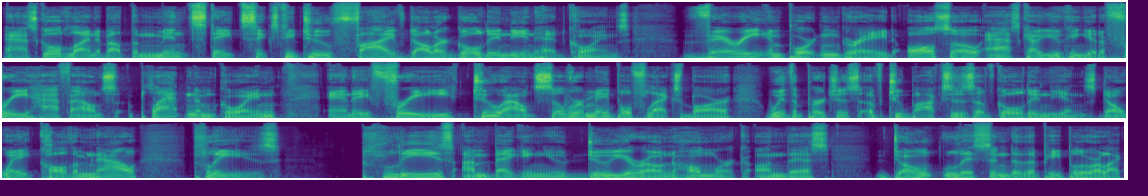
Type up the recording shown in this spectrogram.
Ask Goldline about the Mint State 62 $5 gold Indian head coins. Very important grade. Also, ask how you can get a free half ounce platinum coin and a free two ounce silver maple flex bar with the purchase of two boxes of gold Indians. Don't wait. Call them now. Please, please, I'm begging you, do your own homework on this. Don't listen to the people who are like,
